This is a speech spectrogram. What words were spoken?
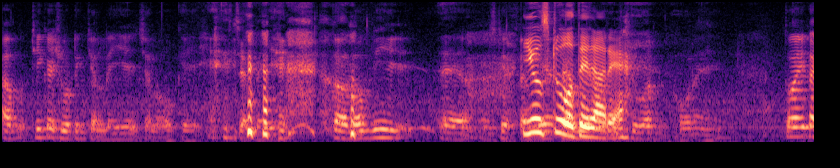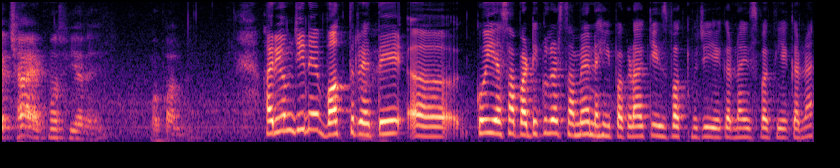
अब ठीक है शूटिंग चल रही है चलो ओके चल रही है। तो लोग भी उसके यूज़ टू होते जा रहे हैं। हो रहे हैं। तो एक अच्छा एटमोसफियर है भोपाल में। हरिओम जी ने वक्त रहते आ, कोई ऐसा पर्टिकुलर समय नहीं पकड़ा कि इस वक्त मुझे ये करना है इस वक्त ये करना है।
